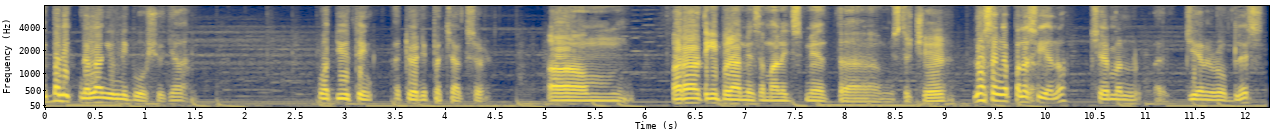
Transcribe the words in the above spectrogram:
ibalik na lang yung negosyo niya. What do you think, Attorney Pachag, sir? um, para tingin po namin sa management uh, Mr. Chair Nasaan nga pala si ano? Chairman uh, GM Robles?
